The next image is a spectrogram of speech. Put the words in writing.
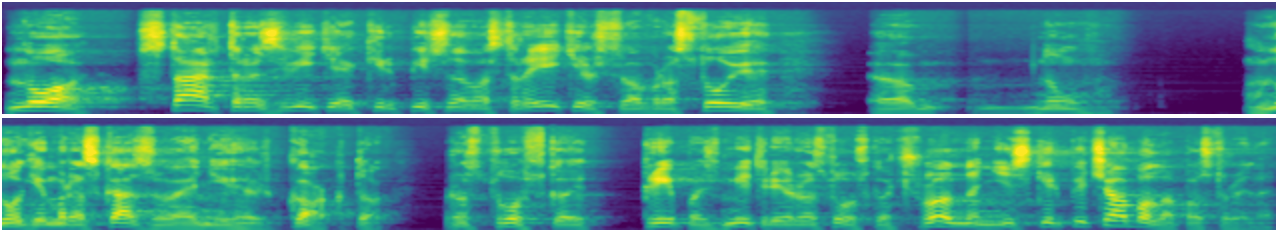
Но старт развития кирпичного строительства в Ростове – ну, многим рассказываю, они говорят, как так? Ростовская крепость Дмитрия Ростовского, что она не из кирпича была построена?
